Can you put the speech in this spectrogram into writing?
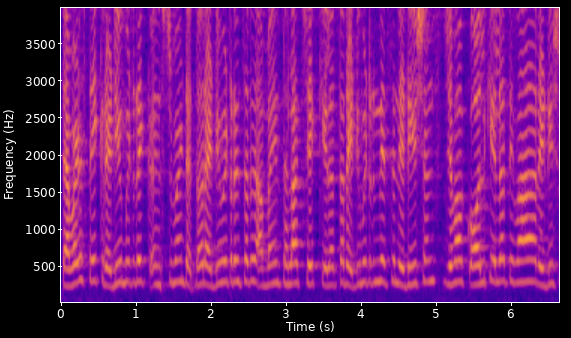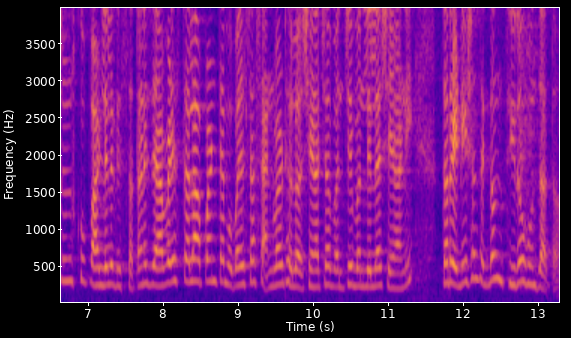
त्यावेळेस ते एक रेडिओमीटर एक इन्स्ट्रुमेंट येतं. रेडिओमीटरने जर आम्ही त्याला चेक केलं तर रेडिओमीटरने याचे रेडिएशन्स जेव्हा कॉल केलं तेव्हा रेडिएशन्स खूप वाढलेले दिसतात. आणि ज्यावेळेस त्याला आपण त्या मोबाईलच्या स्टँडवर ठेवलं शेणाच्या बनचे बनलेल्या शेणाने तर रेडिएशन्स एकदम झिरो होऊन जातं.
